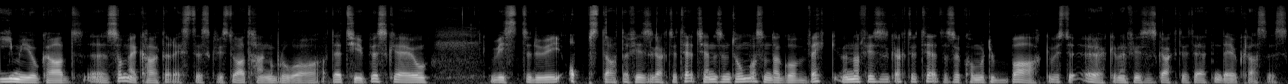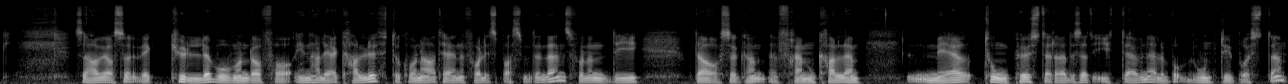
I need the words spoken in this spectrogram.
i myokard eh, som er karakteristisk hvis du har trange blodårer. Det typiske er jo hvis du i oppstart av fysisk aktivitet kjenner symptomer som da går vekk under fysisk aktivitet, og så kommer tilbake hvis du øker den fysiske aktiviteten. Det er jo klassisk. Så har vi også ved kulde, hvor man da får inhalere kald luft, og koronararteriene får litt spasmetendens, hvordan de da også kan fremkalle mer tungpust eller redusert yteevne eller vondt i brystet.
